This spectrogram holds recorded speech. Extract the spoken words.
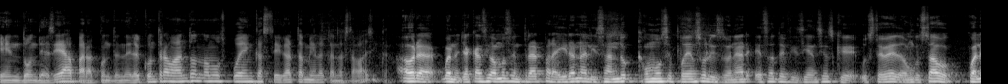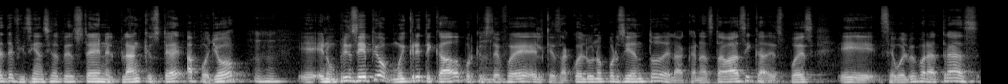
en donde sea para contener el contrabando, no nos pueden castigar también la canasta básica. Ahora, bueno, ya casi vamos a entrar para ir analizando cómo se pueden solucionar esas deficiencias que usted ve, don Gustavo. ¿Cuáles deficiencias ve usted en el plan que usted apoyó eh, en un principio muy criticado porque usted fue el que sacó el 1% de la canasta básica, después eh, se vuelve para atrás?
